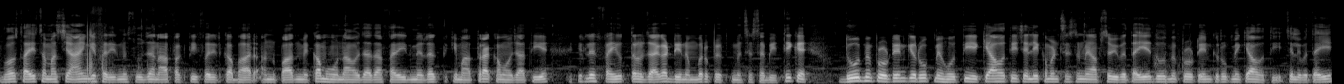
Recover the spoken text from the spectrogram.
बहुत सारी समस्या आएँगी। शरीर में सूजन आ सकती शरीर का भार अनुपात में कम होना हो जाता है, शरीर में रक्त की मात्रा कम हो जाती है, इसलिए सही उत्तर हो जाएगा डी नंबर उपयुक्त में से सभी, ठीक है? दूध में प्रोटीन के रूप में होती है, क्या होती है? चलिए कमेंट सेक्शन में आप सभी बताइए, दूध में प्रोटीन के रूप में क्या होती है? चलिए बताइए।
